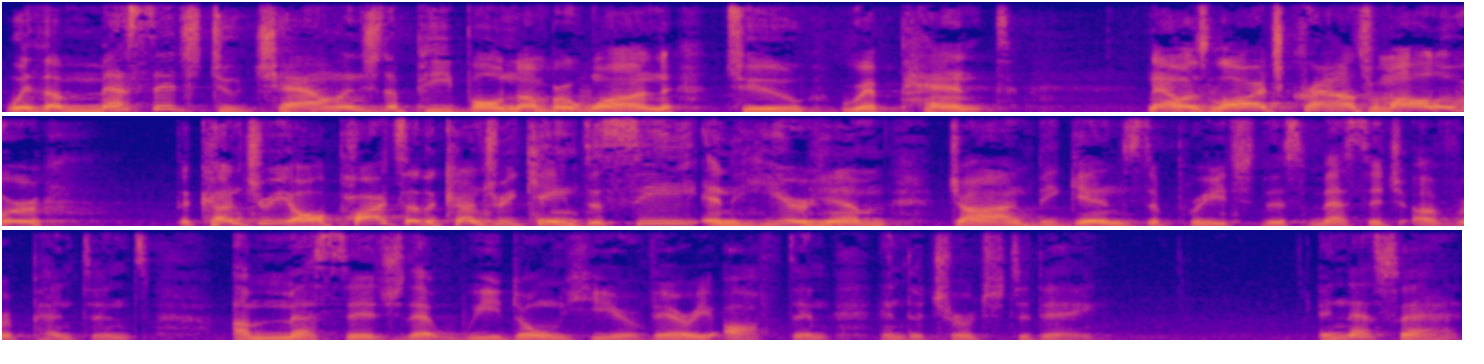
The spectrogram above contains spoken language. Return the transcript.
with a message to challenge the people, number one, to repent. Now, as large crowds from all over the country, all parts of the country came to see and hear him, John begins to preach this message of repentance, a message that we don't hear very often in the church today. Isn't that sad?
